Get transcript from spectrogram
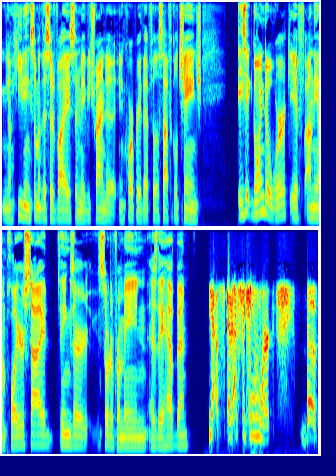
you know, heeding some of this advice and maybe trying to incorporate that philosophical change, is it going to work if on the employer side things are sort of remain as they have been? Yes, it actually can work. The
